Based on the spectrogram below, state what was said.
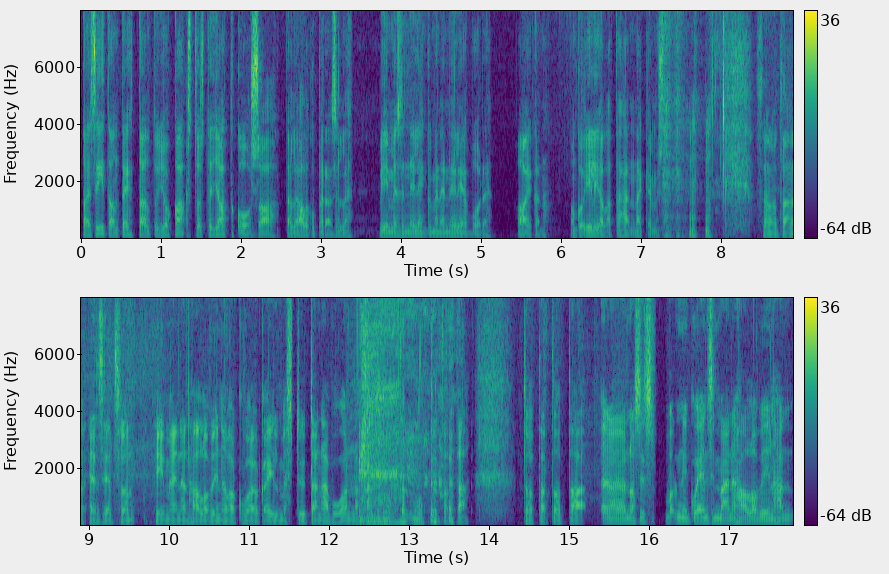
tai siitä on tehtailtu jo 12 jatko-osaa tälle alkuperäiselle viimeisen 44 vuoden aikana. Onko Iljalla tähän näkemystä? Sanotaan ensin, että se on viimeinen Halloween-elokuva, joka ilmestyy tänä vuonna, mutta, mutta tota, tota, tota, no siis niin kuin ensimmäinen Halloweenhan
